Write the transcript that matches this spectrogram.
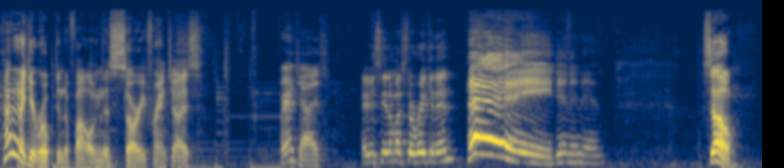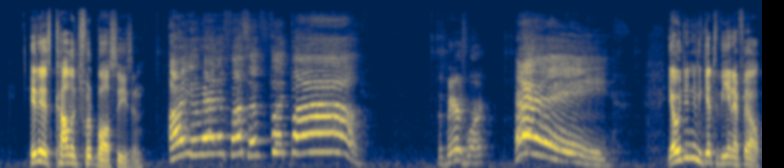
How did I get roped into following this sorry franchise? Franchise. Have you seen how much they're raking in? Hey! Din, din, din. So, it is college football season. Are you ready for some football? The Bears weren't. Hey! Yeah, we didn't even get to the NFL.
